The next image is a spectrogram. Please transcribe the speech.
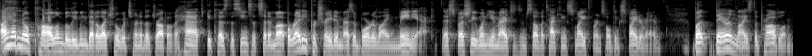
I had no problem believing that Electro would turn at the drop of a hat because the scenes that set him up already portrayed him as a borderline maniac, especially when he imagines himself attacking Smythe for insulting Spider Man. But therein lies the problem.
